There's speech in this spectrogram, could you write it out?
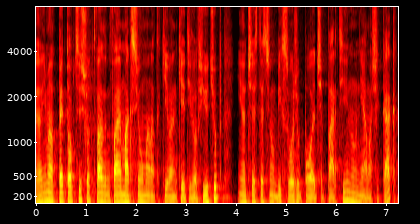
Е, Има пет опции, защото това, това е максимума на такива анкети в YouTube. Иначе естествено бих сложил повече партии, но нямаше как.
